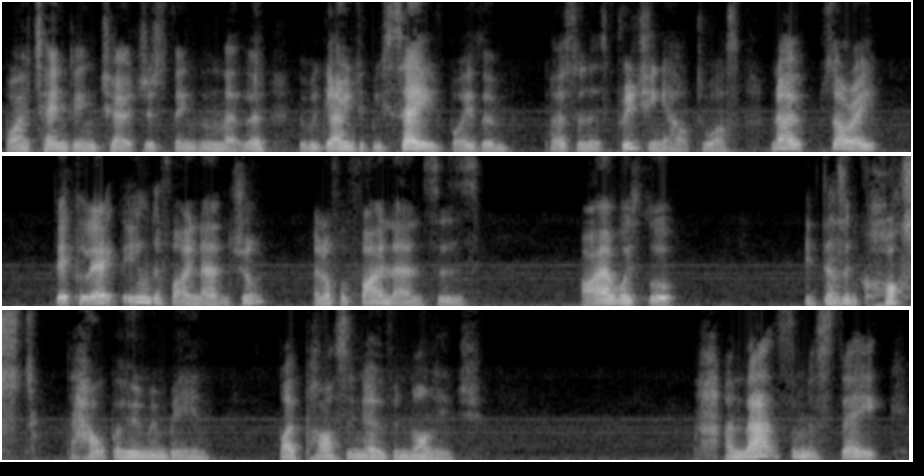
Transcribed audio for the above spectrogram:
by attending churches thinking that, the, that we're going to be saved by the person that's preaching out to us. No, sorry. They're collecting the financial and offer finances. I always thought it doesn't cost to help a human being by passing over knowledge. And that's a mistake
